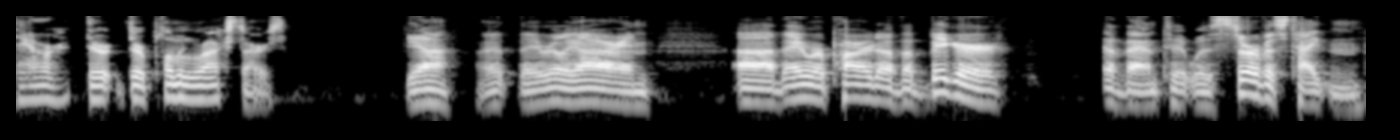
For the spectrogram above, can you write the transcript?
they are they're they're plumbing rock stars. Yeah, they- really are, and uh, they were part of a bigger event. It was Service Titan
